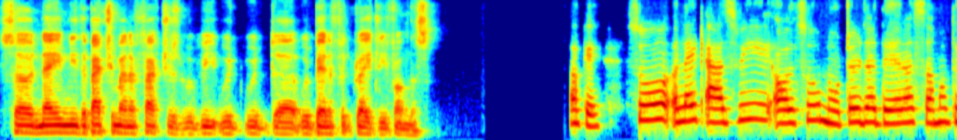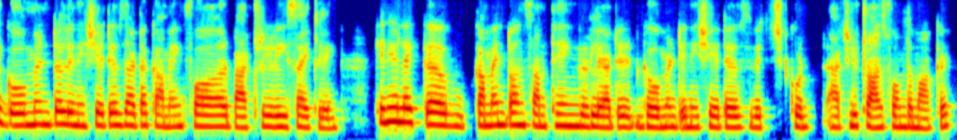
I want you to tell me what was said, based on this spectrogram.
So, namely, the battery manufacturers would be would would uh, would benefit greatly from this. Okay. So, like, as we also noted that there are some of the governmental initiatives that are coming for battery recycling. Can you like uh, comment on something related government initiatives which could actually transform the market?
